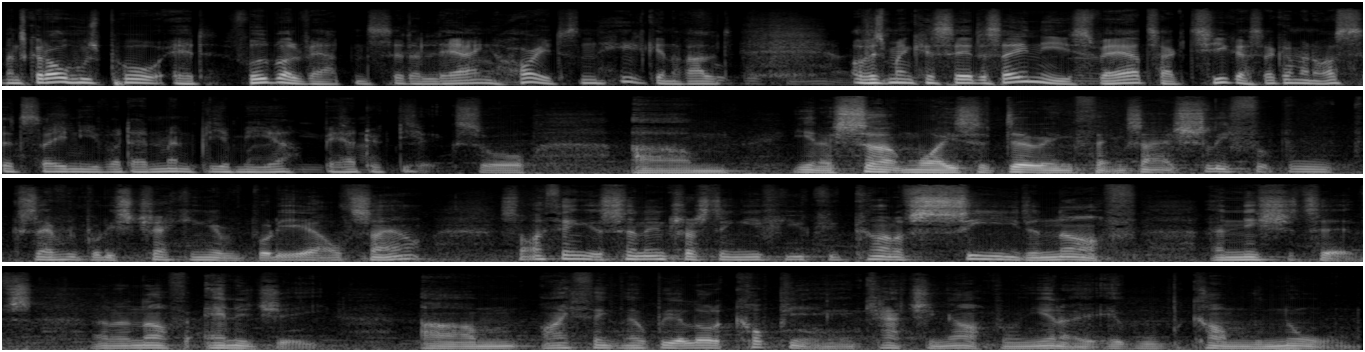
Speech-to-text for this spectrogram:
Man skal dog huske på, at fodboldverdenen sætter læring højt, sådan helt generelt. Og hvis man kan sætte sig ind i svære taktikker, så kan man også sætte sig ind i, hvordan man bliver mere bæredygtig. um, you know, certain ways of doing things. Actually, football, because everybody's checking everybody else out. So I think it's an interesting if you could kind of seed enough initiatives and enough energy. Um, I think there'll be a lot of copying and catching up, and you know, it will become the norm.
